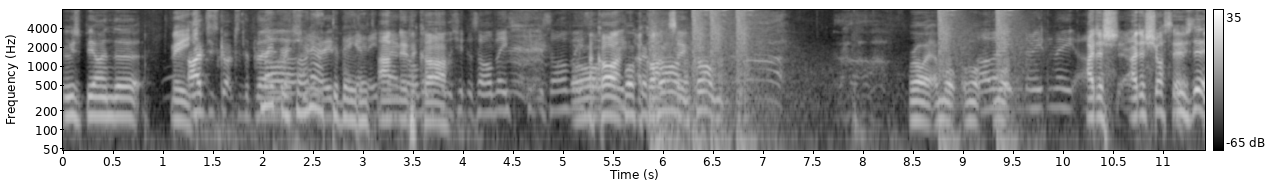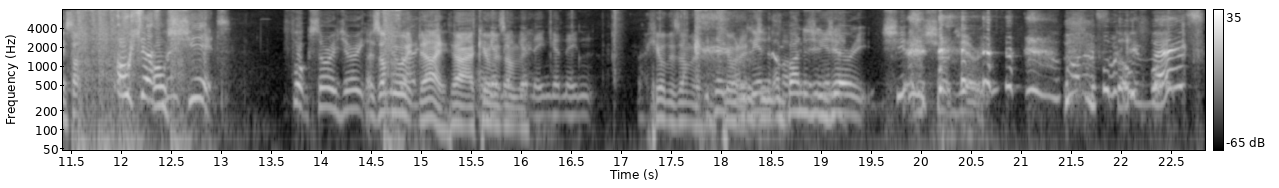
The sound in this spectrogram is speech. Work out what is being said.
Who's behind the? Me. I've just got to the bird. Microphone activated. I'm near near the car. Shoot the zombies. Shoot the zombies. Oh, I can't, Fuck, I I can't can't. I can't. Right, I'm up. I'm up. Oh, they're, up. eating, they're eating me. I Oh, just. I just shot it. Who's this? Not, Oh shit! Oh me. shit! Fuck, sorry, Jerry. that zombie won't die. Right, I killed the getting, zombie. getting, eaten, getting, eaten. I killed the zombie. He's I in- killed he's it. in the I'm bandaging be in the- Jerry. Shit, I just shot Jerry. what a the fucking fuck? mess!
